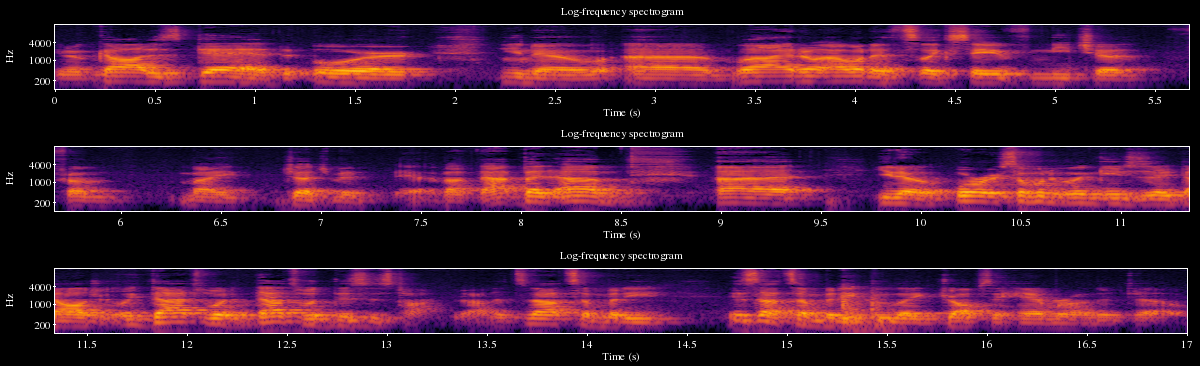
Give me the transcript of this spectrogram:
you know God is dead, or you know um, well I don't I want to like save Nietzsche from my judgment about that, but um, uh, you know, or someone who engages in idolatry, like that's what that's what this is talking about. It's not somebody. It's not somebody who like drops a hammer on their toe.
